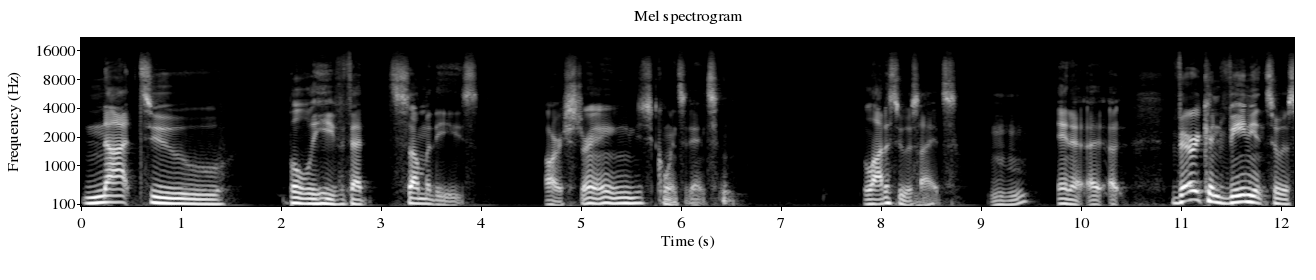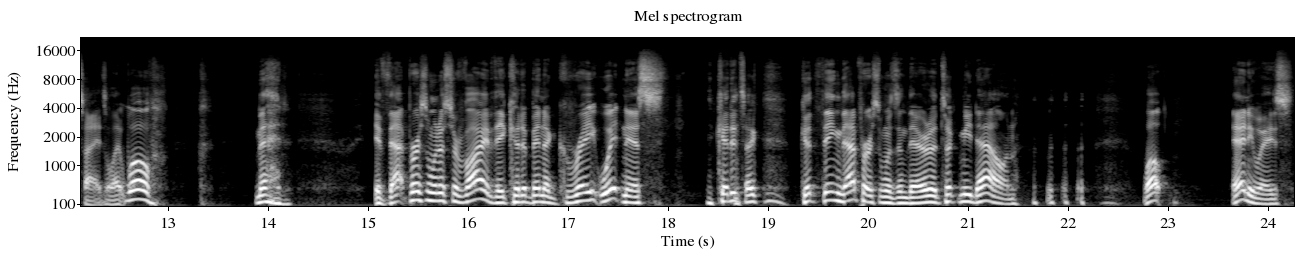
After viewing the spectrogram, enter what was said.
not to believe that some of these are strange coincidence. a lot of suicides. Mm-hmm. And a, a, a very convenient suicides. Like, well, man, if that person would have survived, they could have been a great witness. Could have took good thing that person was in there to took me down. well, anyways,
